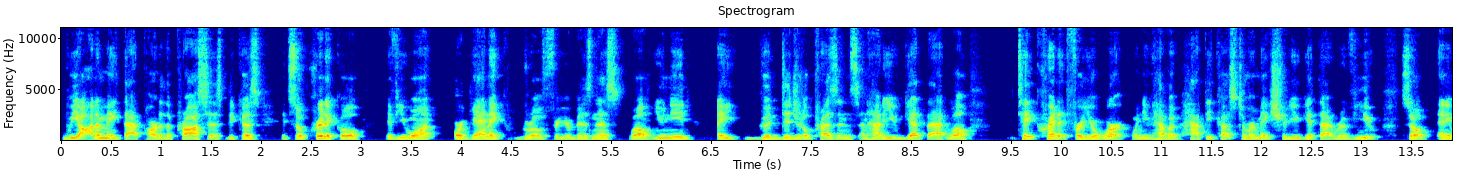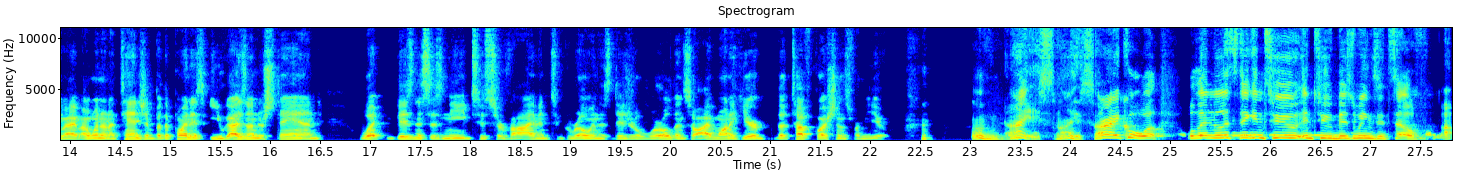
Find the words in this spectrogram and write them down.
we automate that part of the process because it's so critical. If you want organic growth for your business, well, you need a good digital presence. And how do you get that? Well, take credit for your work. When you have a happy customer, make sure you get that review. So, anyway, I, went on a tangent, but the point is, you guys understand what businesses need to survive and to grow in this digital world. And so, I want to hear the tough questions from you. Oh, nice, nice. All right, cool. Well, well, then let's dig into into BizWings itself. Uh,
